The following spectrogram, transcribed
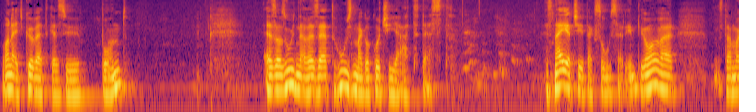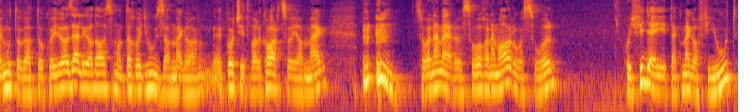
van egy következő pont, ez az úgynevezett húzd meg a kocsiját teszt. Ezt ne értsétek szó szerint, jó? Mert aztán majd mutogattok, hogy az előadó azt mondta, hogy húzzam meg a kocsit, vagy karcoljam meg. szóval nem erről szól, hanem arról szól, hogy figyeljétek meg a fiút,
